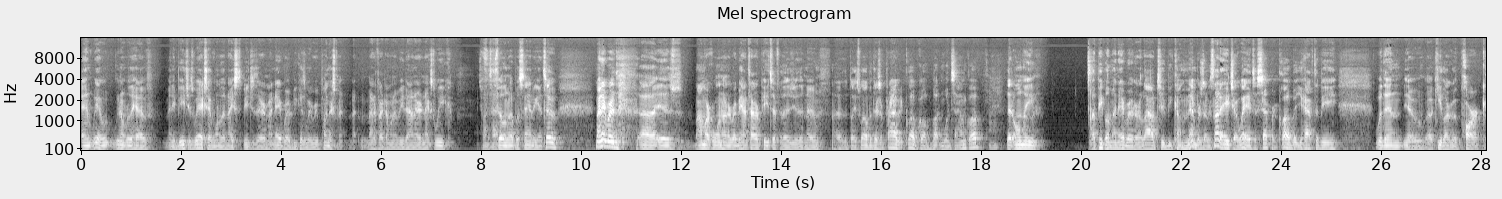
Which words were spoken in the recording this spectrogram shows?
and we know, we don't really have many beaches. We actually have one of the nicest beaches there in my neighborhood because we replenishment. Matter of fact, I'm going to be down there next week filling up with sand again. So my neighborhood uh, is mile marker 100 right behind Tower Pizza for those of you that know uh, the place well. But there's a private club called Buttonwood Sound Club that only uh, people in my neighborhood are allowed to become members of. It's not a HOA; it's a separate club, but you have to be within you know uh, Key Largo Park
